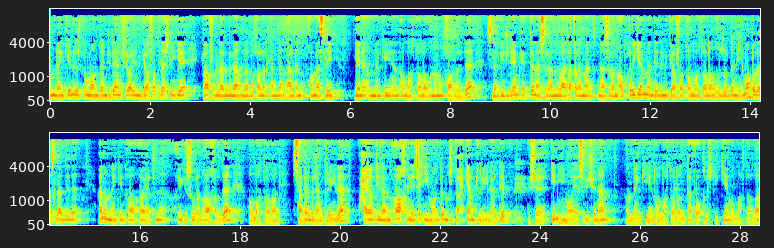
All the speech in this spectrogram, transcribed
undan keyin o'z tomonidan juda yam chiroyli mukofotlashligi kofirlar bilan ularni holatlaridan aldanib qolmaslik yana undan keyin alloh taolo uni muqobilda sizlarga juda yam katta narsalarni va'da qilaman narsalarni olib qo'yganman dedi mukofot. Alloh taoloni huzurida mehmon bo'lasizlar dedi. Ana undan keyin oyatni yoki surani oxirida alloh taolo sabr bilan turinglar. Hayotinglarni oxirigacha iymonda mustahkam turinglar deb o'sha din himoyasi uchun ham undan keyin alloh taoloni taqvo qilishlikka ham alloh taolo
